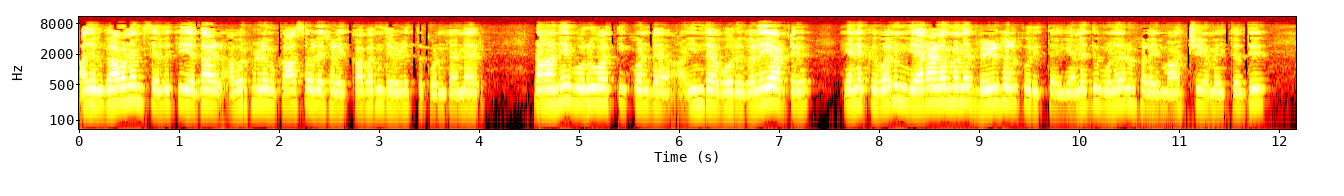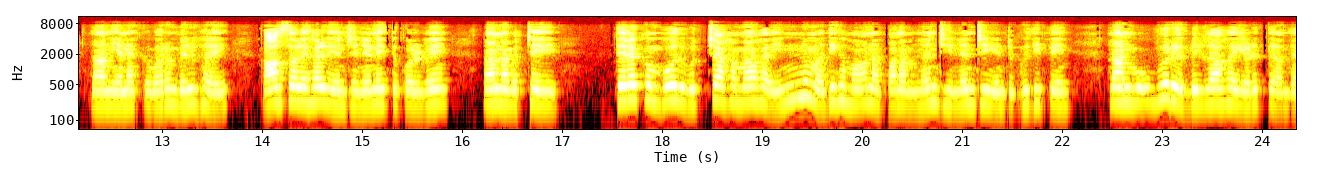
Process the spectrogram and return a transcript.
அதில் கவனம் செலுத்தியதால் அவர்களும் காசோலைகளை கவர்ந்து இழுத்து கொண்டனர். நானே உருவாக்கி கொண்ட இந்த ஒரு விளையாட்டு எனக்கு வரும் ஏராளமான பில்கள் குறித்த எனது உணர்வுகளை மாற்றி அமைத்தது நான் எனக்கு வரும் பில்களை காசோலைகள் என்று நினைத்து கொள்வேன். நான் அவற்றை திறக்கும்போது உற்சாகமாக இன்னும் அதிகமான பணம் நன்றி நன்றி என்று குதிப்பேன். நான் ஒவ்வொரு பில்லாக எடுத்து அந்த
